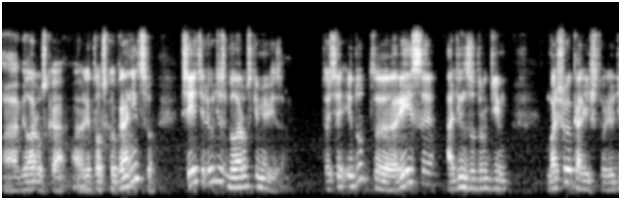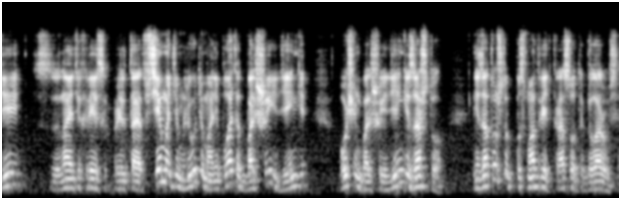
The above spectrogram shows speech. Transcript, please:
э, белорусско-литовскую границу, все эти люди с белорусскими визами. То есть идут э, рейсы один за другим, большое количество людей на этих рейсах прилетает. Всем этим людям они платят большие деньги, очень большие деньги. За что? Не за то, чтобы посмотреть красоты Беларуси,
